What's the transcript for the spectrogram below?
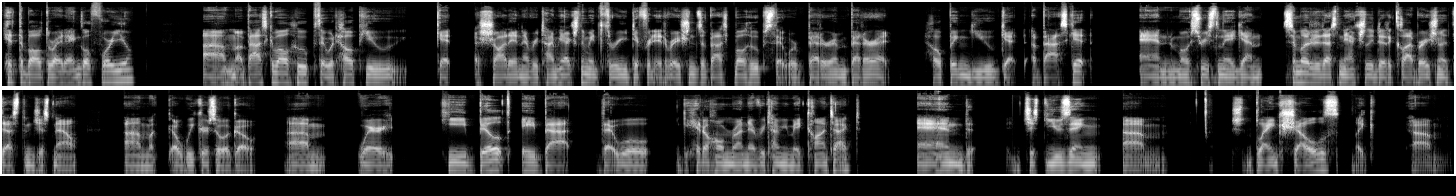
hit the ball at the right angle for you, um, a basketball hoop that would help you get a shot in every time. He actually made three different iterations of basketball hoops that were better and better at helping you get a basket. And most recently, again, similar to Destiny, actually did a collaboration with Destin just now, um, a, a, week or so ago, um, where he built a bat that will hit a home run every time you make contact. And just using um, blank shells. Like um,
